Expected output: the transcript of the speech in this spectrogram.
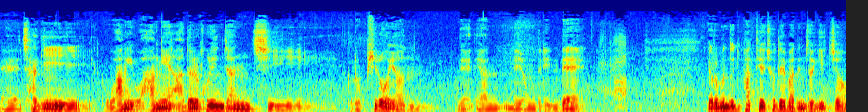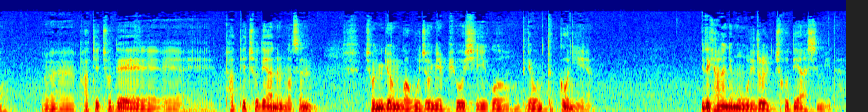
예, 자기 왕이 왕의 아들 혼인잔치 그리고 피로연에 대한 내용들인데 여러분들 파티에 초대받은 적이 있죠? 예, 파티 초대 파티 초대하는 것은 존경과 우정의 표시이고 어떻게 보면 특권이에요. 이렇게 하나님은 우리를 초대하십니다.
